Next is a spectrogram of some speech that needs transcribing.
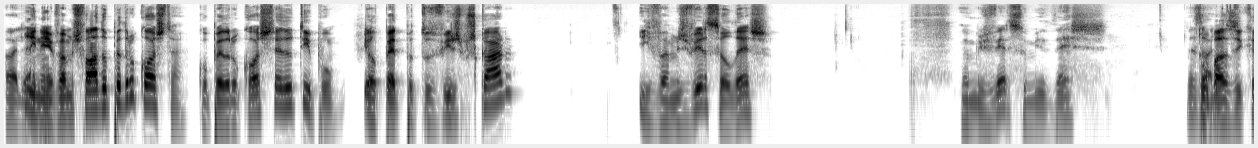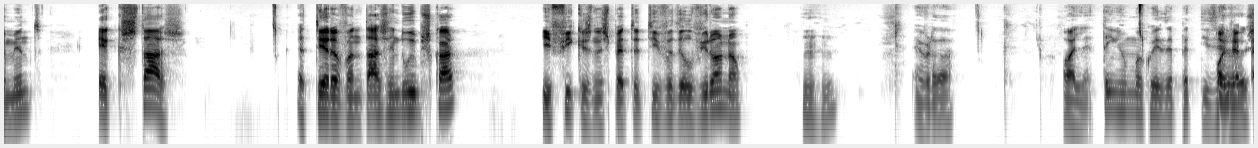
Olha, E nem vamos falar do Pedro Costa. Que o Pedro Costa é do tipo, ele pede para tu vires buscar e vamos ver se ele desce. vamos ver se o miúdo desce. Mas Tu olha, basicamente é que estás a ter a vantagem de o ir buscar e ficas na expectativa dele vir ou não. Uhum. É verdade. Olha, tenho uma coisa para te dizer Olha, hoje.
